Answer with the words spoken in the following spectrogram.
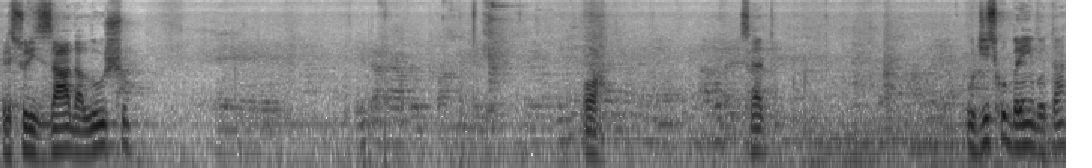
pressurizada, luxo. Ó, certo? O disco Brembo, tá?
